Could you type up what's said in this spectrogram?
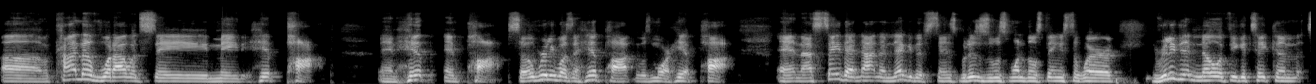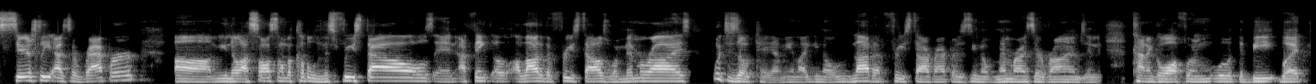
um, kind of what I would say made hip hop and hip and pop. So it really wasn't hip hop; it was more hip hop. And I say that not in a negative sense, but this was one of those things to where you really didn't know if you could take him seriously as a rapper. Um, you know, I saw some a couple of his freestyles, and I think a, a lot of the freestyles were memorized, which is okay. I mean, like you know, a lot of freestyle rappers, you know, memorize their rhymes and kind of go off on, with the beat. But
